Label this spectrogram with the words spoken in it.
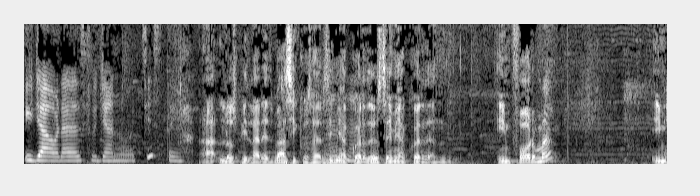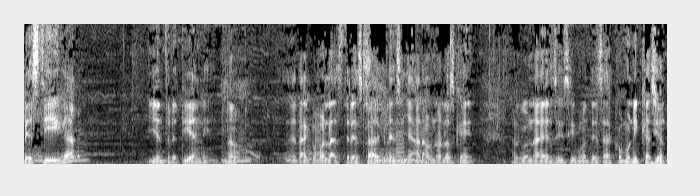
y ya ahora eso ya no existe. Ah, los pilares básicos, a ver si me acuerdo, ustedes me acuerdan. Informa, investiga y entretiene, ¿no? Eran como las tres cosas que le enseñaban a uno los que alguna vez hicimos de esa comunicación.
